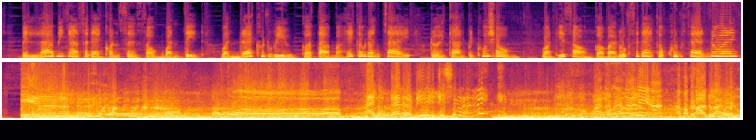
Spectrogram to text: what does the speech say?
ๆ เบลล่ามีงานแสดงคอนเสิร์ต2วันติด วันแรกคุณวิวก็ตามมาให้กำลังใจ โดยการเป็นผู้ชม วันที่2ก็มาร่วมแสดงกับคุณแฟนด้วยถ่ายลงได้แล้วนี่ใช่ไหมถ่ายลงได้แล้วนี่อะอะป๊าป๊าด้วย มาดู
